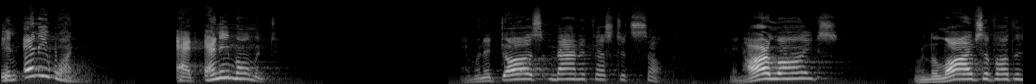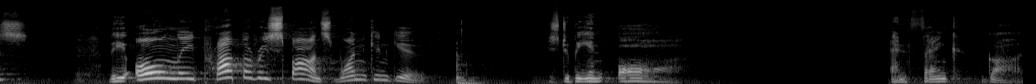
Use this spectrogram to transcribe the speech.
in anyone at any moment. And when it does manifest itself in our lives or in the lives of others, the only proper response one can give is to be in awe and thank God.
